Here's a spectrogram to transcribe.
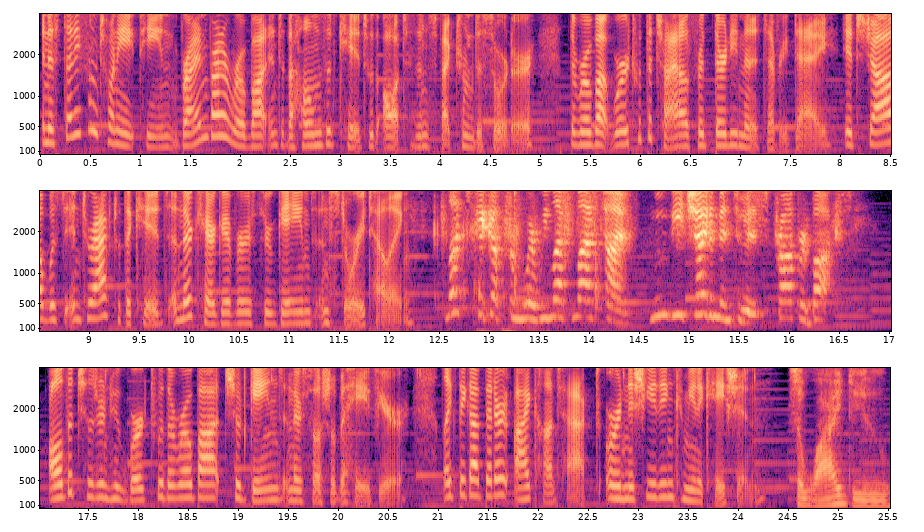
In a study from 2018, Brian brought a robot into the homes of kids with autism spectrum disorder. The robot worked with the child for 30 minutes every day. Its job was to interact with the kids and their caregivers through games and storytelling. Let's pick up from where we left last time. Move each item into its proper box. All the children who worked with the robot showed gains in their social behavior, like they got better at eye contact or initiating communication. So, why do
